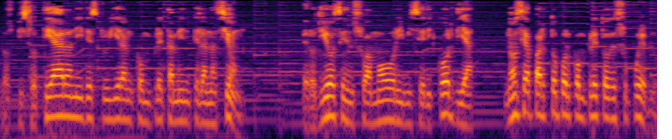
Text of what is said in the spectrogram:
los pisotearan y destruyeran completamente la nación. Pero Dios en su amor y misericordia no se apartó por completo de su pueblo,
